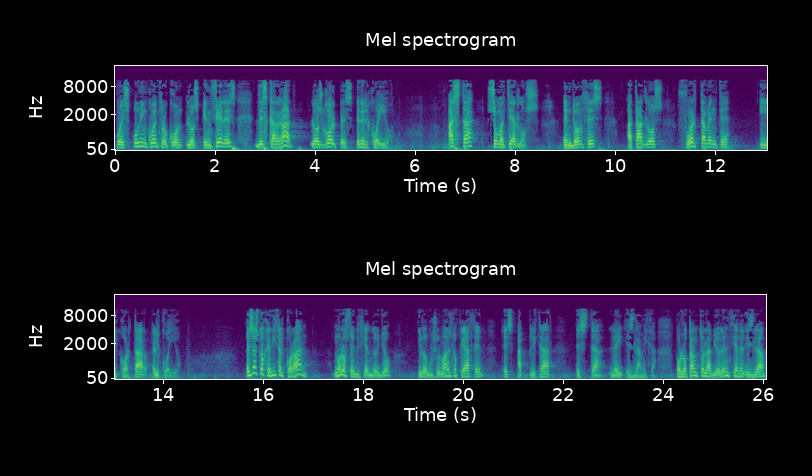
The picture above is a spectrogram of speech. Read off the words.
pues un encuentro con los infieles, descargad los golpes en el cuello hasta someterlos. Entonces, atadlos fuertemente y cortar el cuello. Eso es lo que dice el Corán, no lo estoy diciendo yo. Y los musulmanes lo que hacen es aplicar esta ley islámica. Por lo tanto, la violencia del Islam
